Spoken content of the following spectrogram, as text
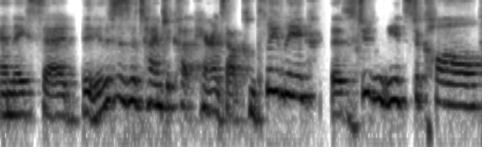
And they said, this is a time to cut parents out completely. The student needs to call.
